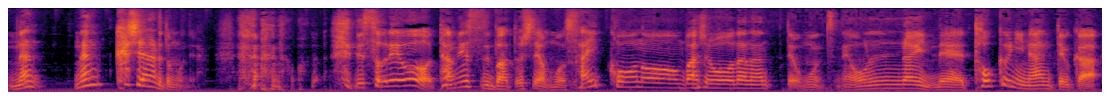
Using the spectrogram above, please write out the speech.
なん何かしらあると思うんだよ。でそれを試す場としてはもう最高の場所だなって思うんですねオンラインで特になんていうか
